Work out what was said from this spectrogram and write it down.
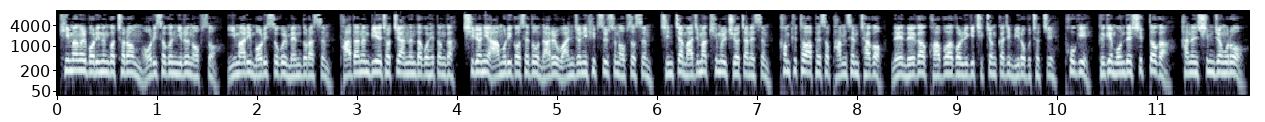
희망을 버리는 것처럼 어리석은 일은 없어. 이 말이 머릿속을 맴돌았음. 바다는 비에 젖지 않는다고 했던가. 시련이 아무리 거세도 나를 완전히 휩쓸 순 없었음. 진짜 마지막 힘을 쥐어짜냈음. 컴퓨터 앞에서 밤샘 작업. 내 뇌가 과부하 걸리기 직전까지 밀어붙였지. 포기. 그게 뭔데 씹더가. 하는 심정으로.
